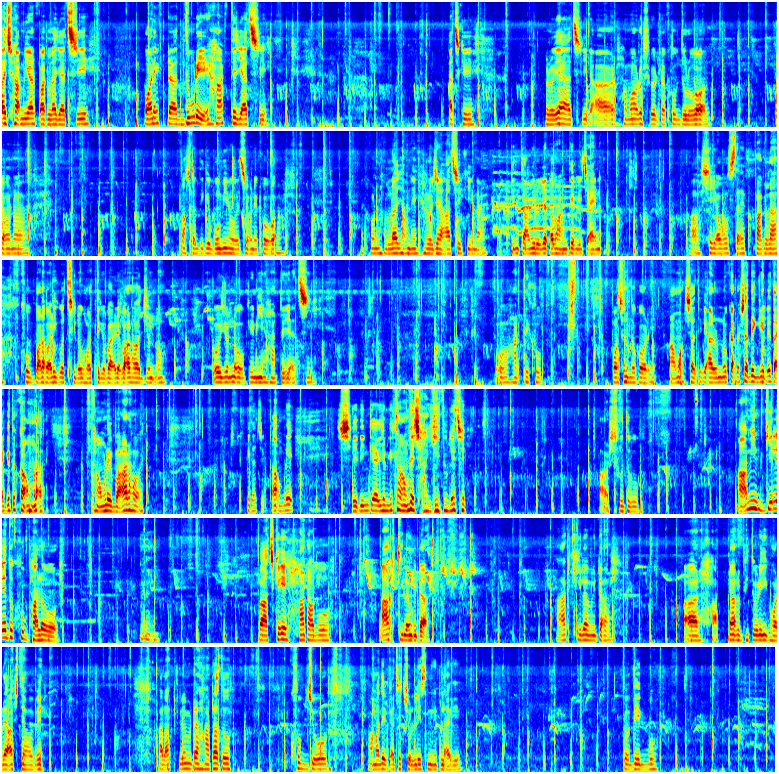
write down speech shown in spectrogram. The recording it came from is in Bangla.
আজ আমি আর পাগলা যাচ্ছি। অনেকটা দূরে হাঁটতে যাচ্ছি। আজকে রয়ে আছি আর আমারও শরীরটা খুব দুর্বল। কেননা পাঁচটার দিকে বমি হয়েছে অনেক ওভার। এখন আল্লাহ জানে রোজা আছে কি না। কিন্তু আমি রোজাটা ভাঙতে চাই না। সেই অবস্থায় পাগলা খুব বাড়াবাড়ি করছিল ঘর থেকে বাইরে বার হওয়ার জন্য। ওই জন্য ওকে নিয়ে হাঁটতে যাচ্ছি। ও হাঁটতে খুব পছন্দ করে আমার সাথে আর অন্য কারোর সাথে গেলে তাকে তো কামড়ায়, কামড়ে বার হয়। ঠিক আছে, কামড়ে সেদিনকে একজনকে কামড়ে ছাগিয়ে তুলেছে। আর শুধু। আমি গেলে তো খুব ভালো। তো আজকে হাঁটাবো আট কিলোমিটার। আট কিলোমিটার। আর আটটার ভিতরেই ঘরে আসতে হবে। আর আট কিলোমিটার হাঁটা তো খুব জোর। আমাদের কাছে চল্লিশ মিনিট লাগে। তো দেখব।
